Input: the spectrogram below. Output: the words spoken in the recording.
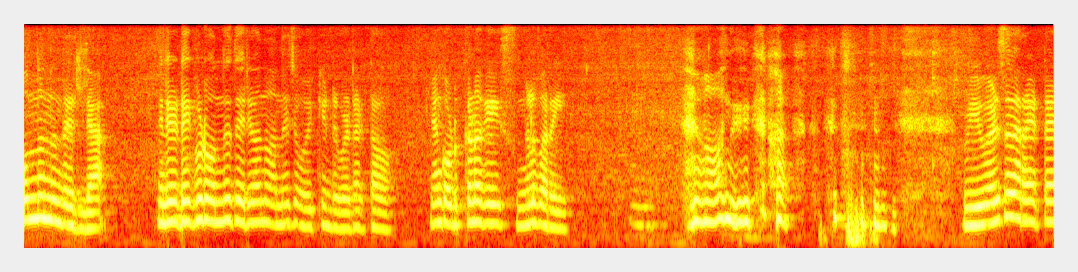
ഒന്നൊന്നും തരില്ല. എന്റെ ഇടയിൽ കൂടെ ഒന്ന് തരുമോന്ന് വന്ന് ചോദിക്കുന്നുണ്ട് ഇവിടെ കേട്ടോ ഞാൻ കൊടുക്കണ കേസ് നിങ്ങൾ പറയും. ആന്ന് വ്യൂവേഴ്സ് പറയട്ടെ.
